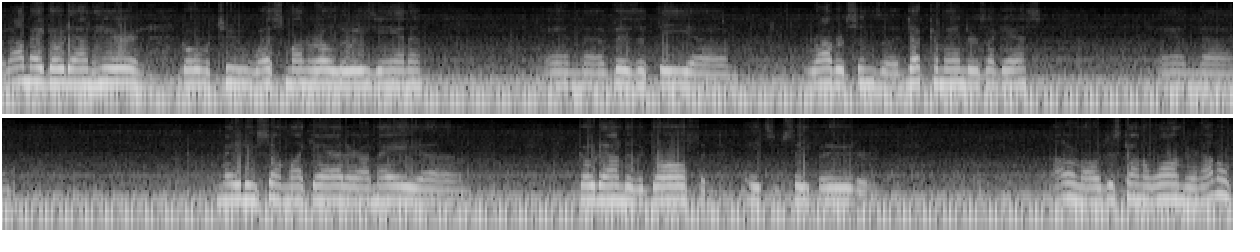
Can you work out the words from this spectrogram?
But I may go down here and go over to West Monroe, Louisiana and uh, visit the uh, Robertsons, uh, Duck Commanders, I guess. And uh, may do something like that, or I may uh, go down to the Gulf and eat some seafood, or I don't know, just kind of wandering. I don't,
